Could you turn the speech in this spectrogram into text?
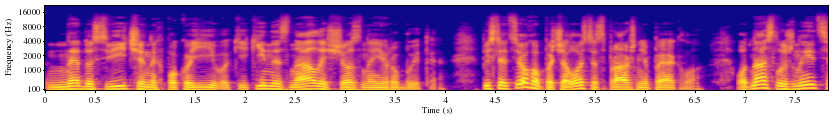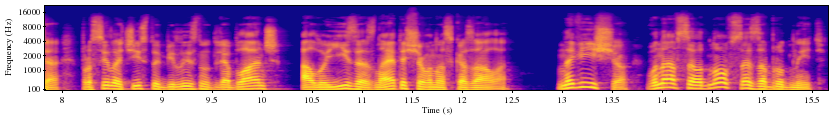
недосвідчених покоївок, які не знали, що з нею робити. Після цього почалося справжнє пекло. Одна служниця просила чисту білизну для бланш. А Луїза, знаєте, що вона сказала? Навіщо? Вона все одно все забруднить.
